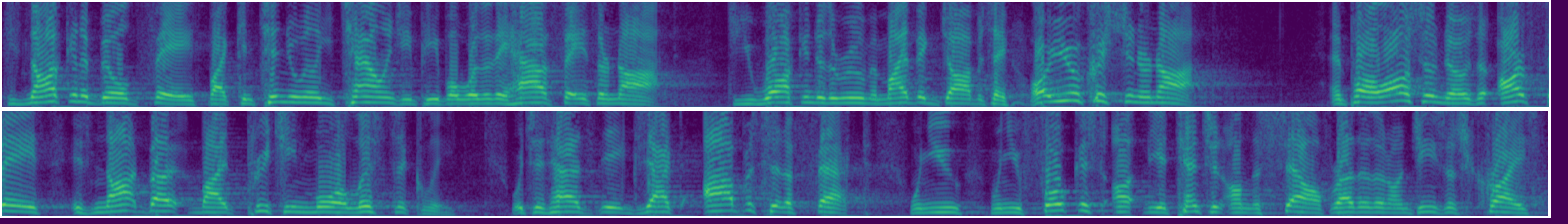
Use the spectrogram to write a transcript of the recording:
he's not going to build faith by continually challenging people whether they have faith or not. So you walk into the room, and my big job is say, Are you a Christian or not? And Paul also knows that our faith is not by, by preaching moralistically, which has the exact opposite effect when you, when you focus uh, the attention on the self rather than on Jesus Christ,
